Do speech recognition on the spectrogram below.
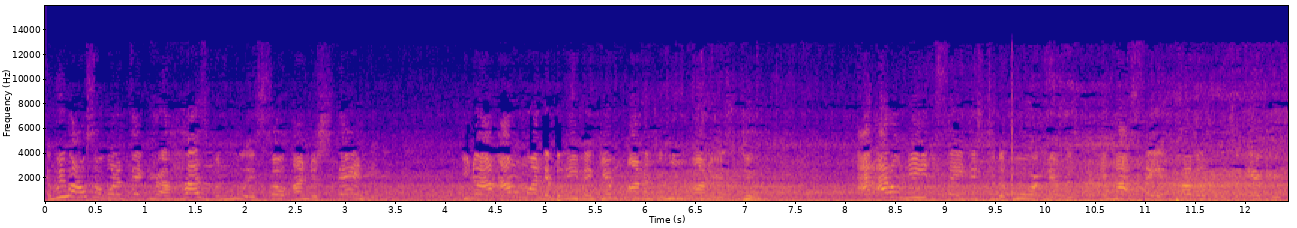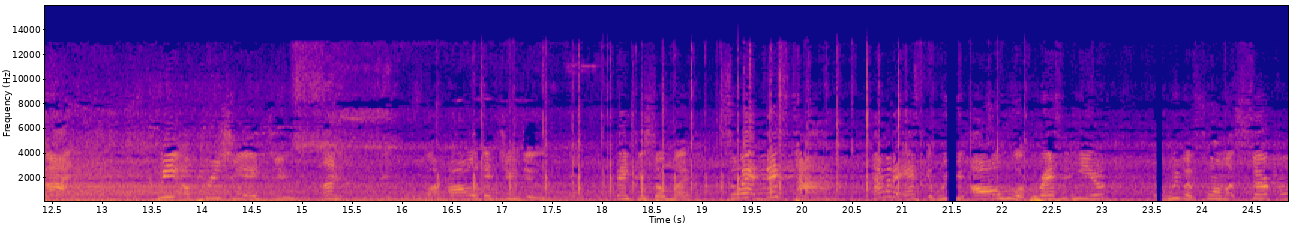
And we also want to thank her husband, who is so understanding. You know, I'm, I'm one that believes in giving honor to whom honor is due. I, I don't need to say this to the board members and not say it publicly. We appreciate you, honestly, for all that you do. Thank you so much. So at this time, I'm going to ask if we all who are present here, if we would form a circle.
